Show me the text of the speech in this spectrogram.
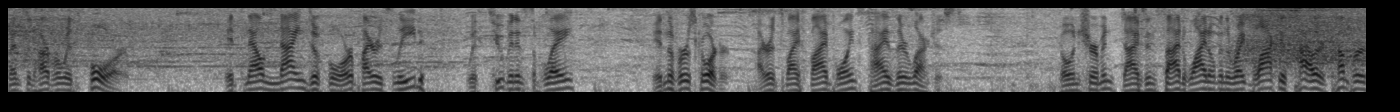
Benson Harper with four. It's now 9 to 4. Pirates lead with two minutes to play in the first quarter. Pirates by five points, ties their largest. Cohen Sherman dives inside, wide open. The right block is Tyler Kumper,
